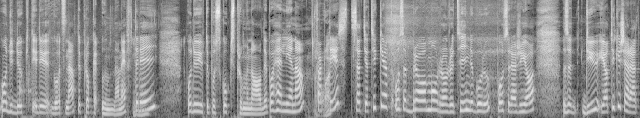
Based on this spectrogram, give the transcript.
Och du är duktig, det går snabbt, du plockar undan efter Mm. dig. Och du är ute på skogspromenader på helgerna faktiskt. Så att jag tycker att, och så bra morgonrutin, du går upp och sådär. Så jag, alltså, du, jag tycker så här att,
